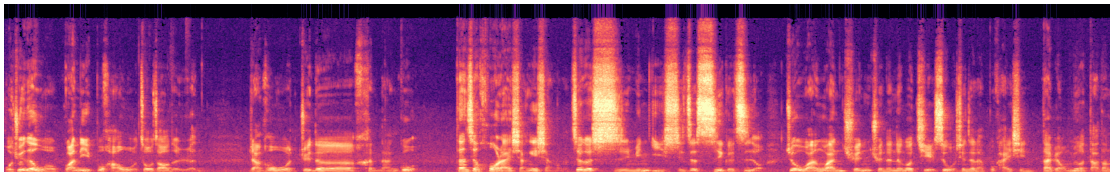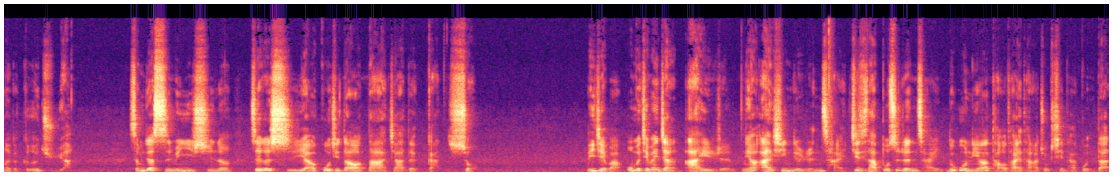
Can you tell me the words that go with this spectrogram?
我觉得我管理不好我周遭的人，然后我觉得很难过。但是后来想一想哦，这个“使民以时”这四个字哦，就完完全全的能够解释我现在的不开心，代表我没有达到那个格局啊。什么叫“使民以时”呢？这个“使”也要顾及到大家的感受，理解吧？我们前面讲爱人，你要爱惜你的人才，其实他不是人才。如果你要淘汰他，就请他滚蛋；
